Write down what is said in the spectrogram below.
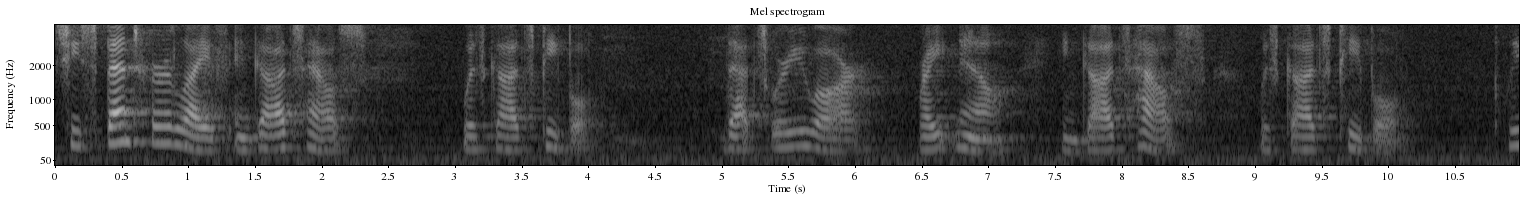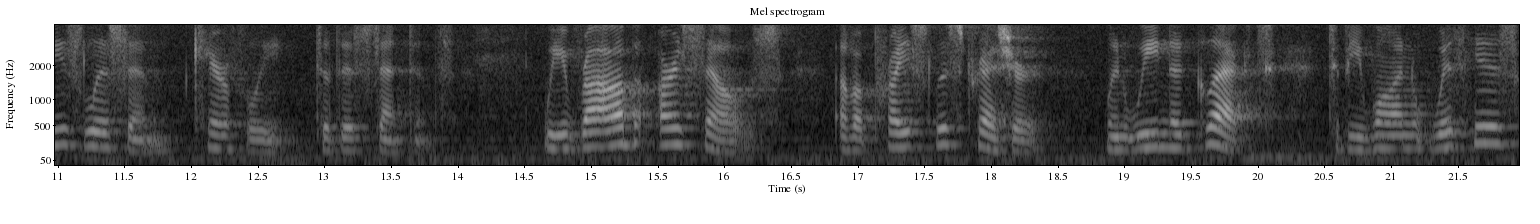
She spent her life in God's house with God's people. That's where you are right now, in God's house with God's people. Please listen carefully to this sentence. We rob ourselves of a priceless treasure when we neglect to be one with his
